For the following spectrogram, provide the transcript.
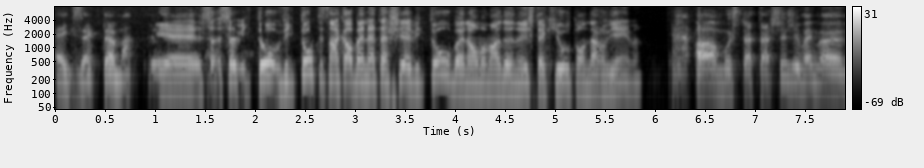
Exactement. Et euh, ça, Victo, Victo, tu es encore bien attaché à Victo? Ben non, à un moment donné, c'était cute, on en revient, là? Ah, moi, je suis attaché. J'ai même euh,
